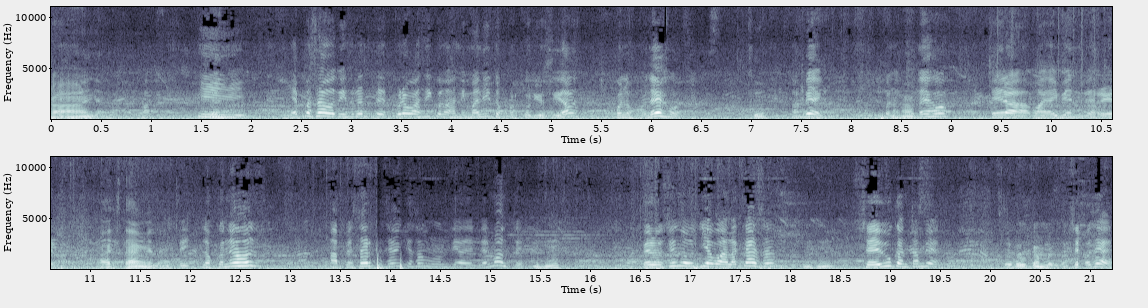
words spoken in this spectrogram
Ah, ya. Y he pasado diferentes pruebas así con los animalitos por curiosidad, con los conejos. Sí. También. Con los conejos era, vaya, ahí viene de reír. Ahí está, mira. Sí. Los conejos, a pesar que saben que son del monte, pero si los lleva a la casa, se educan también. Se educan, ¿verdad? O sea,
